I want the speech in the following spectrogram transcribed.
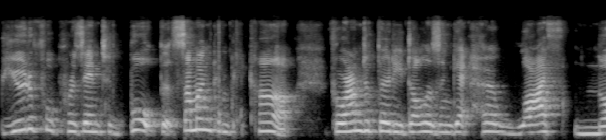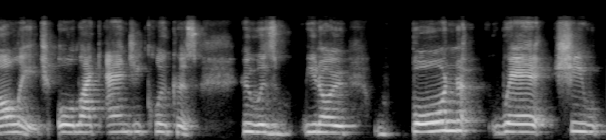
beautiful presented book that someone can pick up for under $30 and get her life knowledge. Or like angie clucas who was you know born where she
